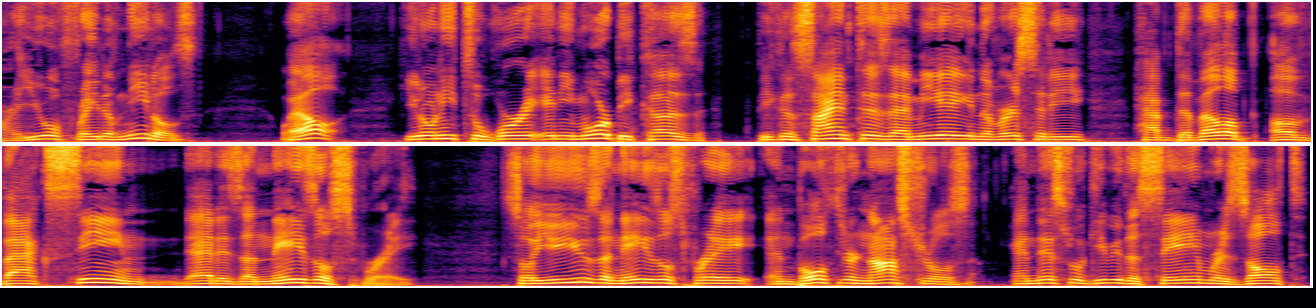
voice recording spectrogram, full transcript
Are you afraid of needles? Well, you don't need to worry anymore because because scientists at Mie University have developed a vaccine that is a nasal spray. So you use a nasal spray in both your nostrils, and this will give you the same result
